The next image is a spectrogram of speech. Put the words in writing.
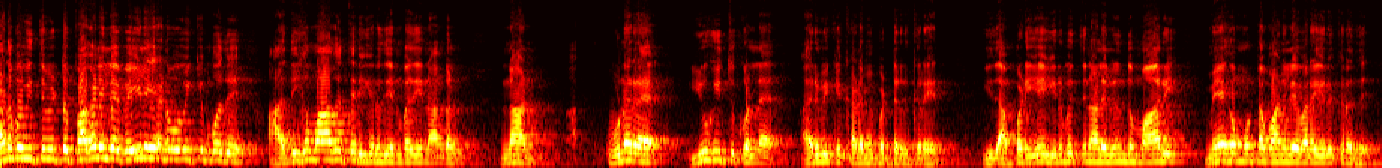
அனுபவித்துவிட்டு பகலிலே வெயிலை அனுபவிக்கும் போது அதிகமாக தெரிகிறது என்பதை நாங்கள் நான் உணர யூகித்துக்கொள்ள அறிவிக்க கடமைப்பட்டிருக்கிறேன். இது அப்படியே இருபத்தி நாலிலிருந்து மாறி மேகமூட்ட வானிலை வரை இருக்கிறது.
